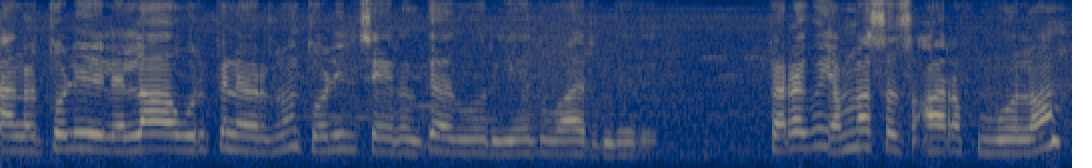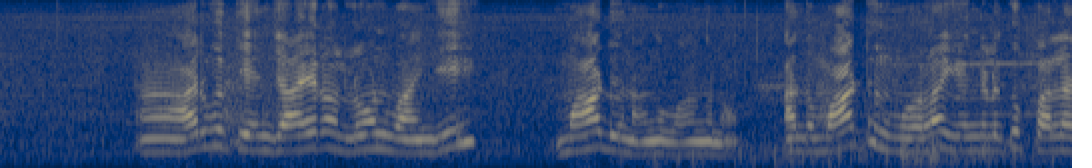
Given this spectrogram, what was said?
நாங்கள் தொழில் எல்லா உறுப்பினர்களும் தொழில் செய்கிறதுக்கு அது ஒரு ஏதுவாக இருந்தது. பிறகு எம்எஸ்எஸ்ஆர்எஃப் மூலம் அறுபத்தி அஞ்சாயிரம் லோன் வாங்கி மாடு நாங்கள் வாங்கினோம். அந்த மாட்டின் மூலம் எங்களுக்கு பல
